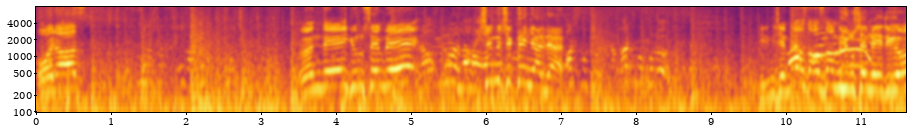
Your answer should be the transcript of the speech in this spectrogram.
Poyraz. Önde Yunus Emre. Şimdi çıktı engelden. Hilmi Cem biraz da azlandı Yunus Emre'ye diyor.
